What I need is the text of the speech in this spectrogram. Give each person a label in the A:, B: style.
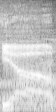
A: Yo,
